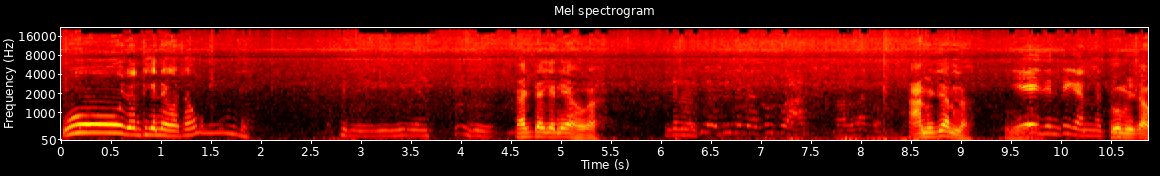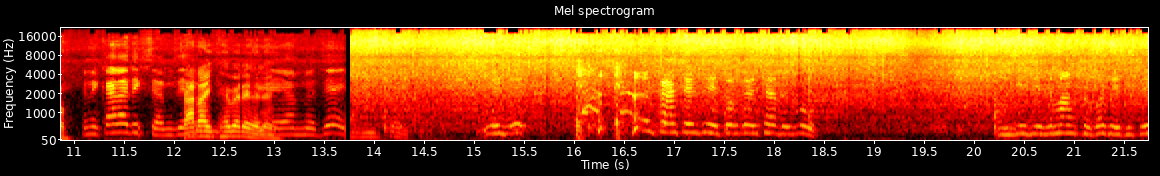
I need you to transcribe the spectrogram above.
ও জন থেকে নেওয়া যাও। এক জায়গায় নেওয়া হোক আমি যাম না। এই দিন থেকে আমরা তুমি যাও। আমি কারা দেখছি? আমি যে কারাই খাইবারে হয় না আমরা যে এই যে কাছে যে তরকারি চা দেবো। দিয়ে দিয়ে যে মাংস কষে দিতে।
